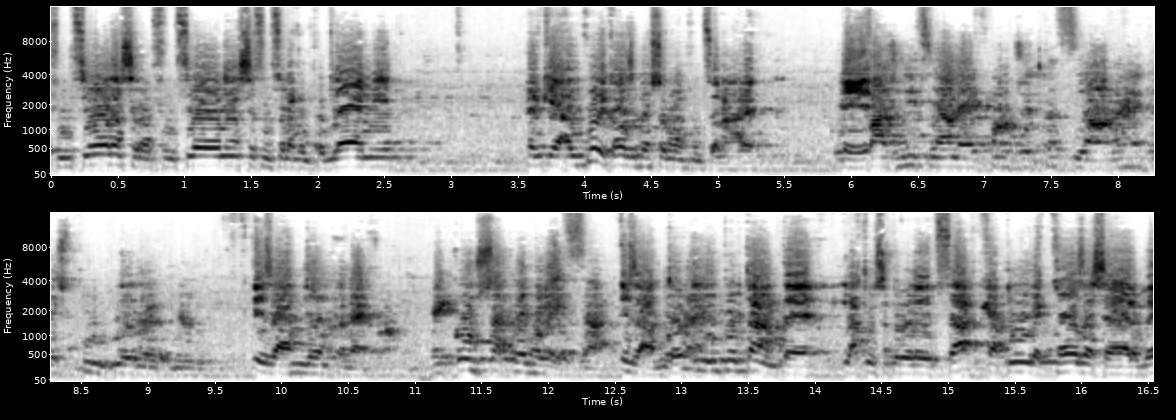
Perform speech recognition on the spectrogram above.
funziona, se non funziona, se funziona con problemi, perché alcune cose possono non funzionare. La fase iniziale è progettazione e studio del, esatto. del telefono e consapevolezza. Esatto, l'importante è la consapevolezza, capire cosa serve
